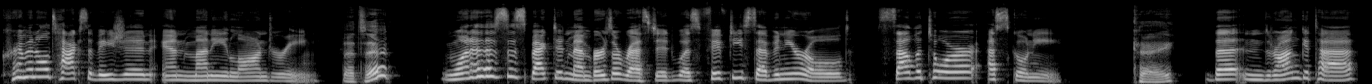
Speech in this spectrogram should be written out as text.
criminal tax evasion, and money laundering. That's it? One of the suspected members arrested was 57 year old Salvatore Ascone. Okay. The Ndrangheta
